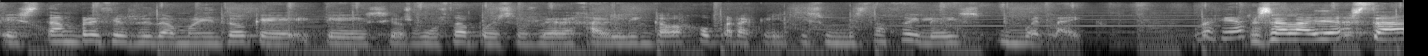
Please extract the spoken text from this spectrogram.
es tan precioso y tan bonito que, que si os gusta, pues os voy a dejar el link abajo para que le echéis un vistazo y le deis un buen like. Gracias. Pues ya está.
